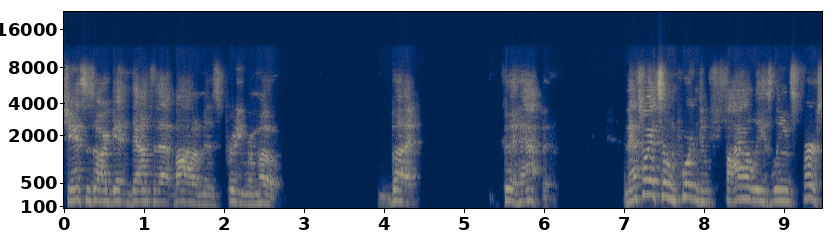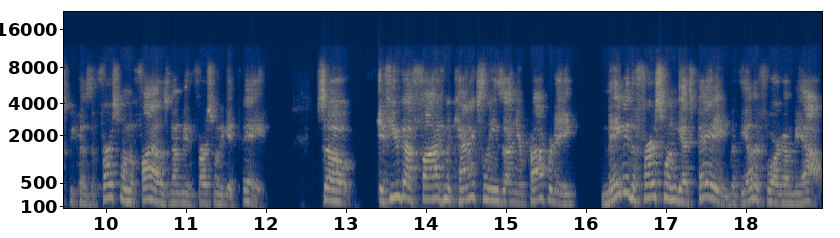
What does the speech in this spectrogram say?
Chances are getting down to that bottom is pretty remote, but could happen. And that's why it's so important to file these liens first, because the first one to file is going to be the first one to get paid. So if you got five mechanics liens on your property Maybe the first one gets paid, but the other four are going to be out.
